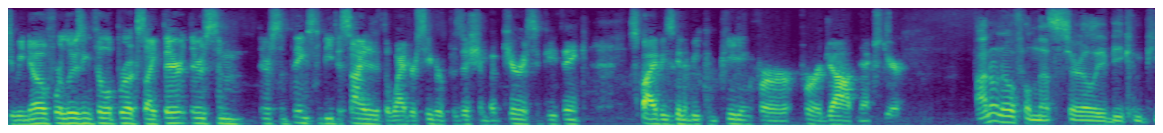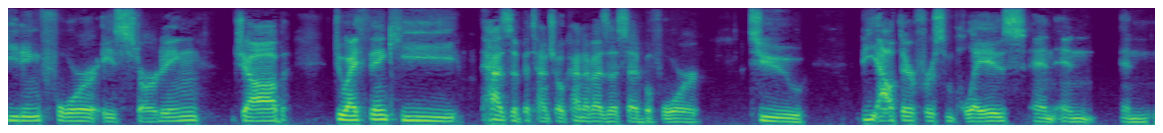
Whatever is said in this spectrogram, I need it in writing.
do we know if we're losing Phillip Brooks? Like there, there's some there's some things to be decided at the wide receiver position. But curious if you think Spivey's going to be competing for for a job next year. I don't know if he'll necessarily be competing for a starting job. Do I think he has the potential, kind of as I said before, to be out there for some plays and and and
